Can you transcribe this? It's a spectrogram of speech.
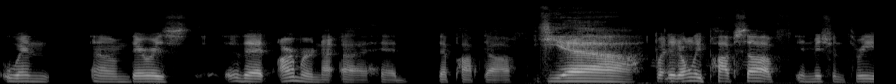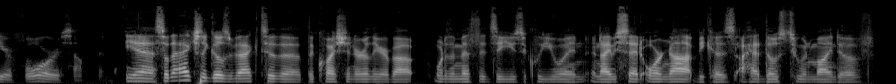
when um, there was that armor uh, head that popped off, Yeah. but it only pops off in mission three or four or something. Yeah, so that actually goes back to the, the question earlier about what are the methods they use to clue you in, and I said or not because I had those two in mind of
